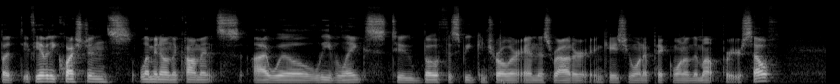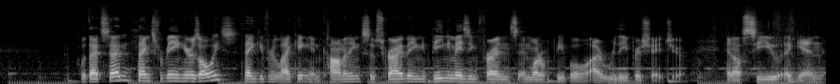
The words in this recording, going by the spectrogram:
But if you have any questions, let me know in the comments. I will leave links to both the speed controller and this router in case you want to pick one of them up for yourself. With that said, thanks for being here as always. Thank you for liking and commenting, subscribing, being amazing friends, and wonderful people. I really appreciate you. And I'll see you again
